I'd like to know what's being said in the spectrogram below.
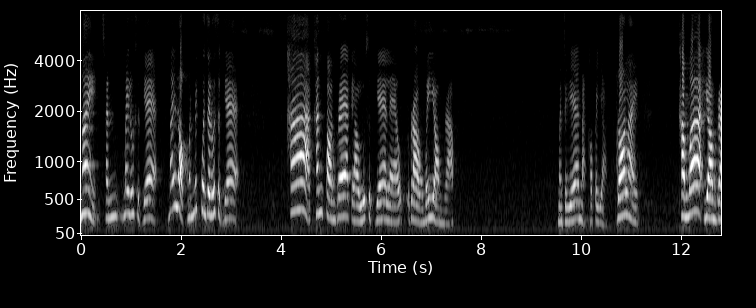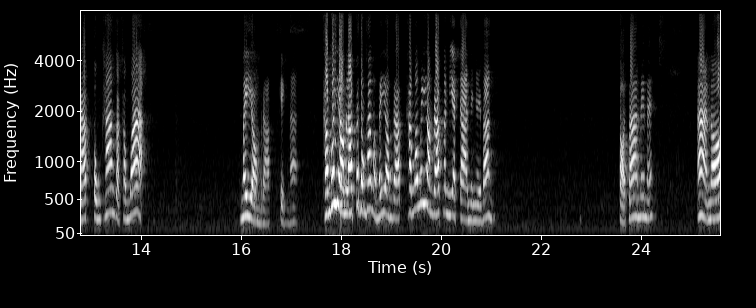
ไม่ฉันไม่รู้สึกแย่ ไม่หรอกมันไม่ควรจะรู้สึกแย่ ถ้าขั้นตอนแรกเรารู้สึกแย่แล้ว เราไม่ยอมรับ มันจะแย่หนักเข้าไปใหญ่เพราะอะไรคำว่ายอมรับตรงข้ามกับคำว่า ไม่ยอมรับเก่งมาก คำว่ายอมรับก็ตรงข้ามกับไม่ยอมรับคำว่าไม่ยอมรับมันมีอาการยังไงบ้าง ต่อต้านได้ไหมอ่า น้อง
